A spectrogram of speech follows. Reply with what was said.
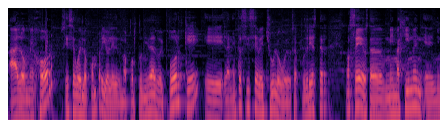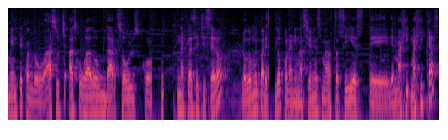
a lo mejor, si ese güey lo compra, yo le doy una oportunidad, güey. Porque eh, la neta sí se ve chulo, güey. O sea, podría ser, no sé, o sea, me imagino en, mi mente cuando has, has, jugado un Dark Souls con una clase hechicero. Lo veo muy parecido con animaciones más así, este, de mágicas.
